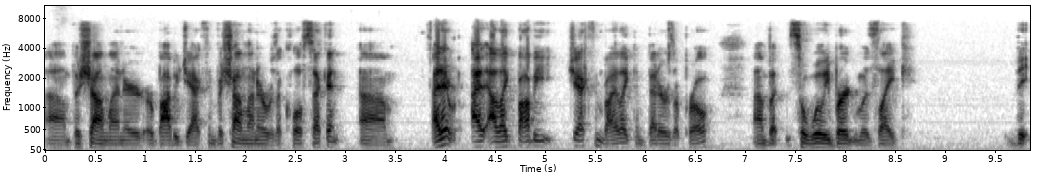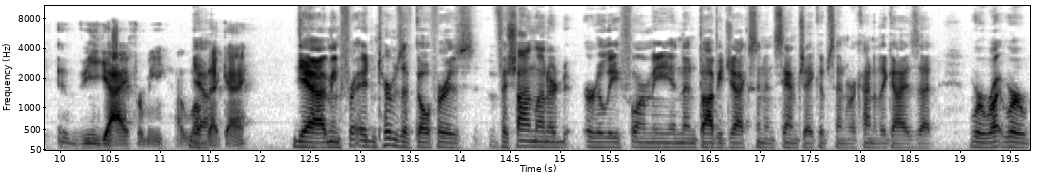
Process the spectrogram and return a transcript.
um, Voshon Lenard or Bobby Jackson. Voshon Lenard was a close second. Um, I didn't. I, I like Bobby Jackson, but I liked him better as a pro. Um, but so Willie Burton was like the the guy for me. I love Yeah. that guy. Yeah, I mean, for in terms of Gophers, Voshon Lenard early for me, and then Bobby Jackson and Sam Jacobson were kind of the guys that were right, were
